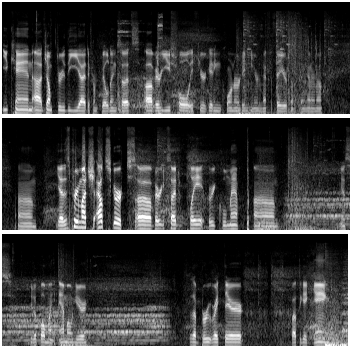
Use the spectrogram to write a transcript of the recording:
you can uh, jump through the uh, different buildings, so that's uh, very useful if you're getting cornered in here in FFA or something, I don't know. Um, yeah, this is pretty much Outskirts. Uh, very excited to play it. Very cool map. Um, yes, use up all my ammo here. There's a brute right there. About to get ganged.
